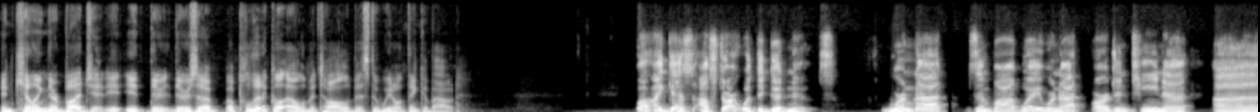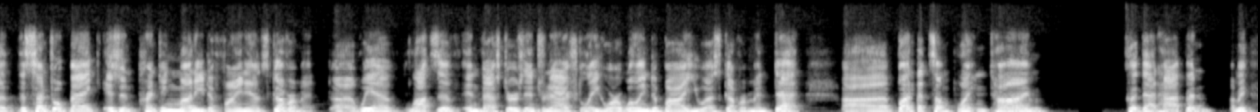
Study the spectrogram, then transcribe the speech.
and killing their budget? It, it, there, there's a, a political element to all of this that we don't think about. Well, I guess I'll start with the good news. We're not Zimbabwe, we're not Argentina, uh, the central bank isn't printing money to finance government. Uh, we have lots of investors internationally who are willing to buy U.S. government debt. Uh, but at some point in time, could that happen? I mean,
